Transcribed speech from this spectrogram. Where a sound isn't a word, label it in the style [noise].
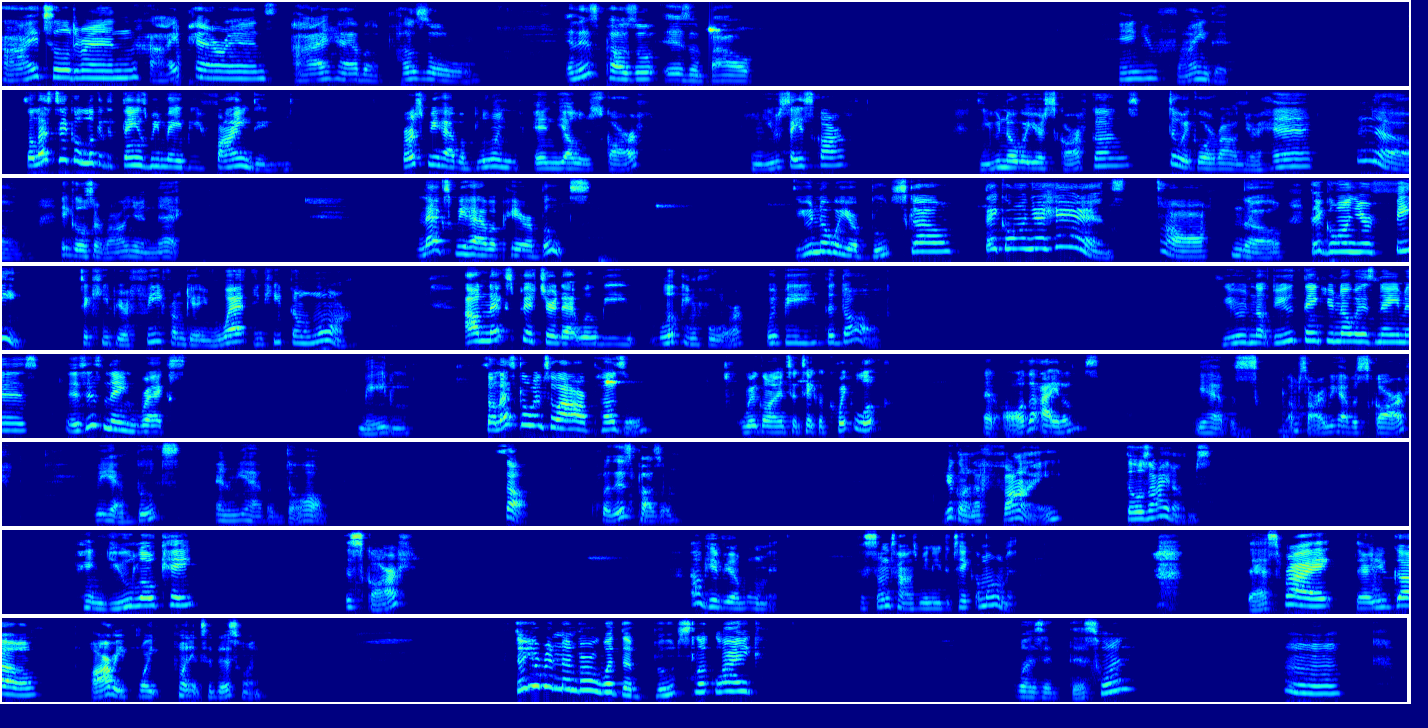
Hi, children. Hi, parents. I have a puzzle. And this puzzle is about can you find it? So let's take a look at the things we may be finding. First, we have a blue and, and yellow scarf. Can you say scarf? Do you know where your scarf goes? Do it go around your head? No. It goes around your neck. Next, we have a pair of boots. Do you know where your boots go? They go on your hands. Oh, no. They go on your feet to keep your feet from getting wet and keep them warm. Our next picture that we'll be looking for would be the dog. Do you know do you think you know what his name is? Is his name Rex? Maybe. So let's go into our puzzle. We're going to take a quick look at all the items. We have a, I'm sorry, we have a scarf, we have boots, and we have a dog. So for this puzzle, you're going to find those items. Can you locate the scarf? I'll give you a moment. Because sometimes we need to take a moment. [gasps] That's right. There you go. Ari point, pointed to this one. Do you remember what the boots look like? Was it this one? Hmm.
